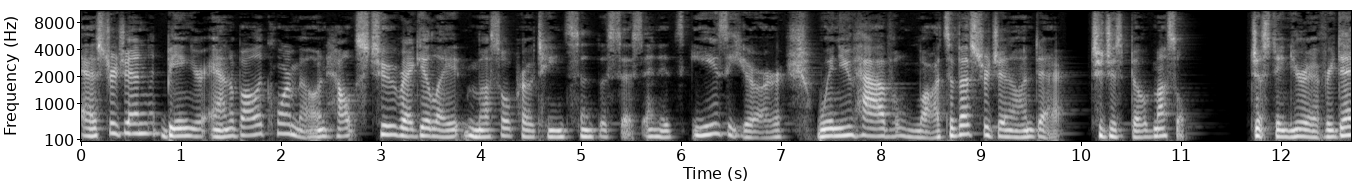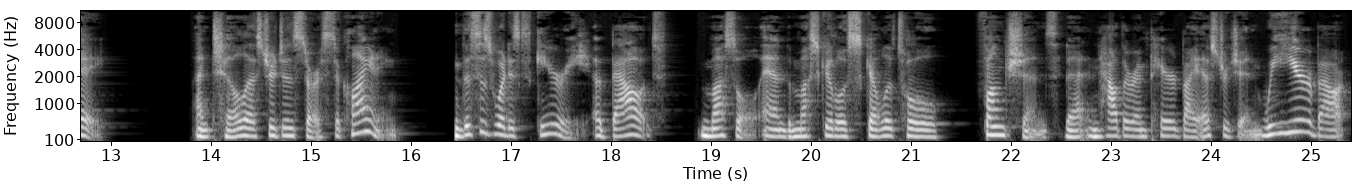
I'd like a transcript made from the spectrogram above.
estrogen being your anabolic hormone helps to regulate muscle protein synthesis. And it's easier when you have lots of estrogen on deck to just build muscle just in your everyday until estrogen starts declining. This is what is scary about muscle and the musculoskeletal functions that and how they're impaired by estrogen. We hear about,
